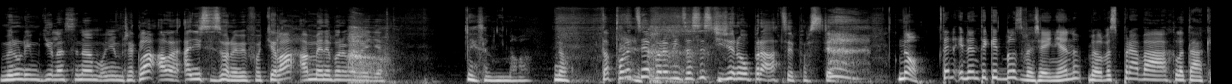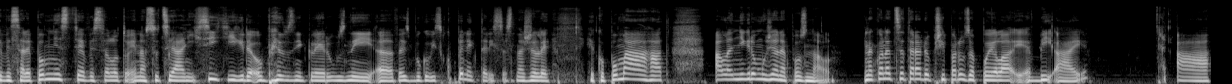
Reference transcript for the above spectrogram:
v minulým díle si nám o něm řekla, ale ani si ho nevyfotila a my nebudeme vědět. Nejsem vnímavá. No, ta policie bude mít zase stíženou práci prostě. No, ten identikit byl zveřejněn, byl ve zprávách, letáky vysely po městě, vyselo to i na sociálních sítích, kde opět vznikly různé uh, facebookové skupiny, které se snažili jako pomáhat, ale nikdo muže nepoznal. Nakonec se teda do případu zapojila i FBI, a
